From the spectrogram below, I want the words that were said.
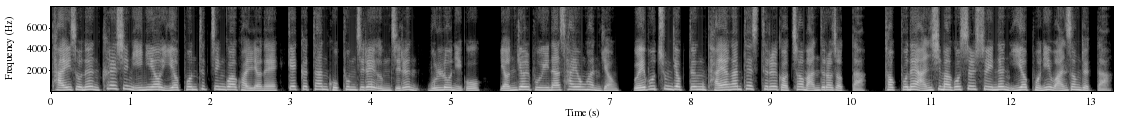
다이소는 크래신 이니어 이어폰 특징과 관련해 깨끗한 고품질의 음질은 물론이고 연결 부위나 사용 환경, 외부 충격 등 다양한 테스트를 거쳐 만들어졌다. 덕분에 안심하고 쓸 수 있는 이어폰이 완성됐다.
